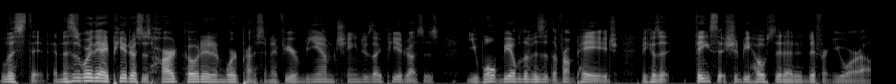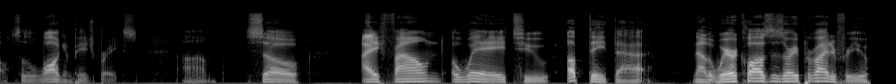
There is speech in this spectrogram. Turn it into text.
listed. And this is where the IP address is hard coded in WordPress. And if your VM changes IP addresses, you won't be able to visit the front page because it thinks it should be hosted at a different URL. So the login page breaks. Um, so I found a way to update that. Now, the where clause is already provided for you.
